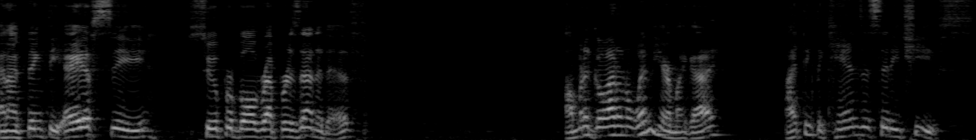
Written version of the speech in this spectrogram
and I think the AFC Super Bowl representative. I'm going to go out on a whim here, my guy. I think the Kansas City Chiefs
